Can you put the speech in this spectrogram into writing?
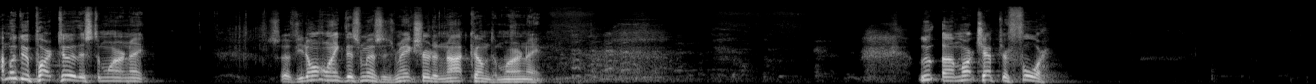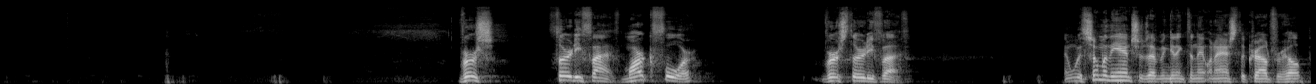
I'm going to do part two of this tomorrow night. So if you don't like this message, make sure to not come tomorrow night. Luke, uh, Mark chapter 4. Verse 35. Mark 4, verse 35. And with some of the answers I've been getting tonight when I asked the crowd for help,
